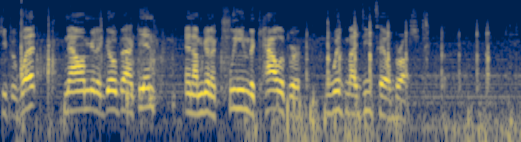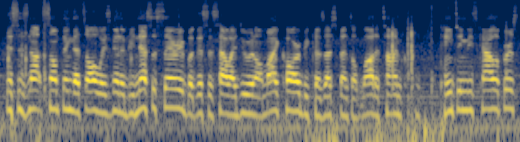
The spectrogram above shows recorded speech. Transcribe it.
keep it wet. Now I'm gonna go back in and I'm gonna clean the caliper with my detail brush. This is not something that's always gonna be necessary, but this is how I do it on my car because I spent a lot of time painting these calipers.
